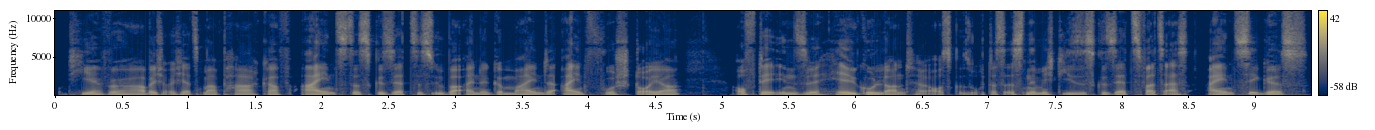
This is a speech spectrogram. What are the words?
Und hierfür habe ich euch jetzt mal Paragraph 1 des Gesetzes über eine Gemeindeeinfuhrsteuer auf der Insel Helgoland herausgesucht. Das ist nämlich dieses Gesetz, weil es als einziges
